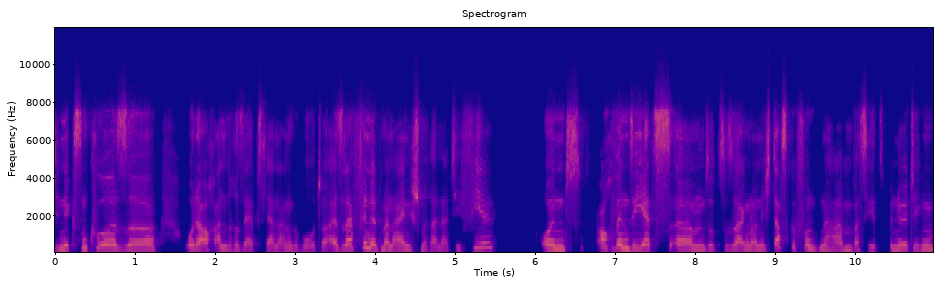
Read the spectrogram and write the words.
die nächsten Kurse oder auch andere Selbstlernangebote. Also da findet man eigentlich schon relativ viel. Und auch wenn Sie jetzt ähm, sozusagen noch nicht das gefunden haben, was Sie jetzt benötigen,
